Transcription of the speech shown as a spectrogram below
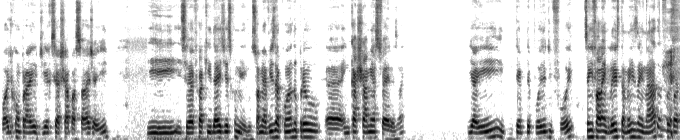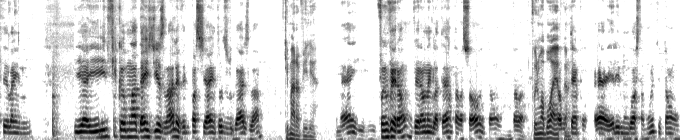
Pode comprar aí o dia que você achar a passagem aí e, você vai ficar aqui 10 dias comigo. Só me avisa quando para eu é, encaixar minhas férias, né? E aí, um tempo depois ele foi, sem falar inglês também, sem nada, foi bater lá em. E aí ficamos lá 10 dias lá, levei passear em todos os lugares lá. Que maravilha. Né? E foi um verão, verão na Inglaterra, não tava sol, então não tava. Foi numa boa época. Um né? tempo. É, ele não gosta muito, então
